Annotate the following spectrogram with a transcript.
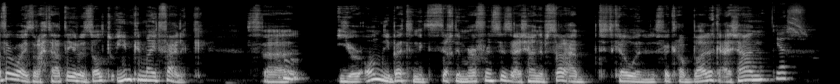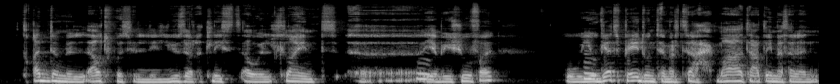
otherwise راح تعطيه result ويمكن ما يدفع لك ف your only bet إنك تستخدم references عشان بسرعة بتتكون الفكرة ببالك عشان يس تقدم الاوتبوت اللي اليوزر اتليست أو الكلاينت يبي يشوفه و you get paid وأنت مرتاح ما تعطيه مثلا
